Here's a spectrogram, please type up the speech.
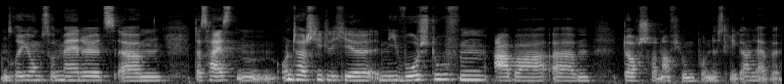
unsere Jungs und Mädels. Ähm, das heißt, unterschiedliche Niveaustufen, aber ähm, doch schon auf Jugend-Bundesliga-Level.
